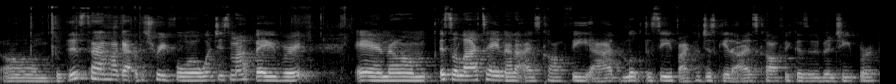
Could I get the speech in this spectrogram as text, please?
Um, but this time I got the trefoil, which is my favorite. And um, it's a latte, not an iced coffee. I looked to see if I could just get an iced coffee because it had been cheaper.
